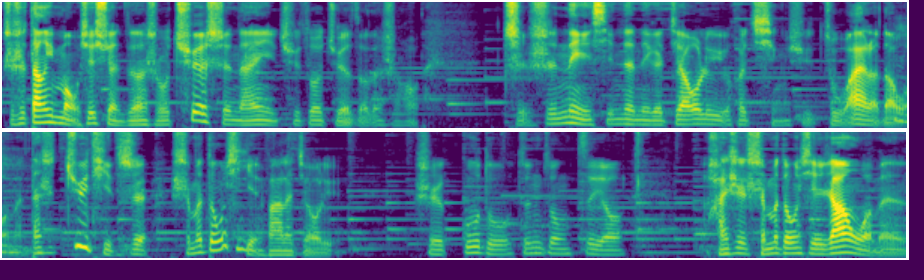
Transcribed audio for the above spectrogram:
只是当某些选择的时候，确实难以去做抉择的时候，只是内心的那个焦虑和情绪阻碍了到我们，但是具体的是什么东西引发了焦虑？是孤独、尊重、自由，还是什么东西让我们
